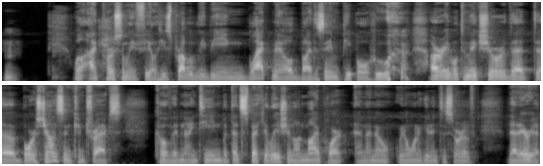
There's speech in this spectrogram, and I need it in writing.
Hmm. Well, I personally feel he's probably being blackmailed by the same people who are able to make sure that uh, Boris Johnson contracts COVID 19, but that's speculation on my part, and I know we don't want to get into sort of that area.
